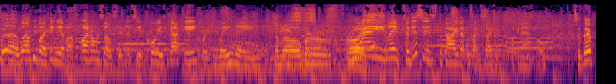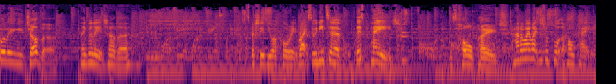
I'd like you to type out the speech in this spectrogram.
Well, well, people, I think we have our final results. Then let's see if Corey has got game or he's way lame. Jesus Way lame. So this is the guy that was like, this guy's a fucking asshole. So they're bullying each other. They bully each other. Especially if you are Corey. Right, so we need to. This page. This whole page. How do I like just report the whole page?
